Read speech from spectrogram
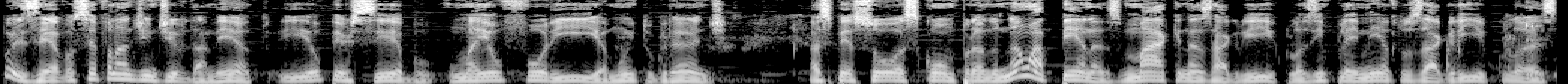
Pois é, você falando de endividamento, e eu percebo uma euforia muito grande. As pessoas comprando não apenas máquinas agrícolas, implementos agrícolas,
